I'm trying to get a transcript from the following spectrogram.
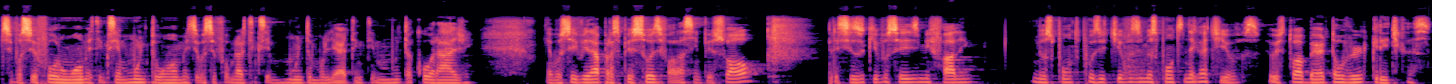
se você for um homem, tem que ser muito homem. Se você for mulher, tem que ser muito mulher, tem que ter muita coragem. É você virar para as pessoas e falar assim, pessoal, preciso que vocês me falem meus pontos positivos e meus pontos negativos. Eu estou aberto a ouvir críticas.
